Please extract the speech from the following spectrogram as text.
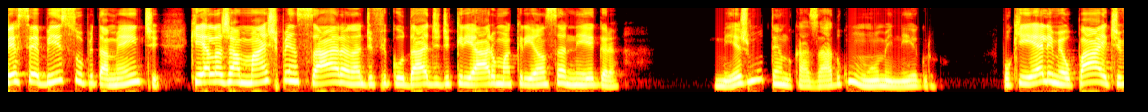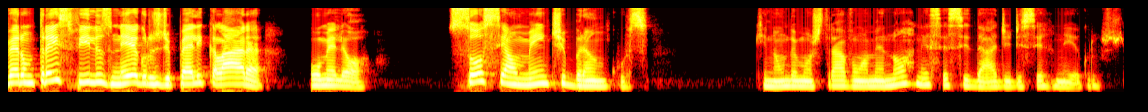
Percebi subitamente que ela jamais pensara na dificuldade de criar uma criança negra, mesmo tendo casado com um homem negro. Porque ela e meu pai tiveram três filhos negros de pele clara, ou melhor, socialmente brancos, que não demonstravam a menor necessidade de ser negros.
